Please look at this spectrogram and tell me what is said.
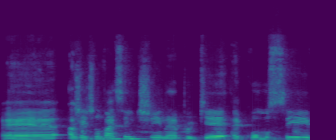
é, a gente não vai sentir, né? Porque é como se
